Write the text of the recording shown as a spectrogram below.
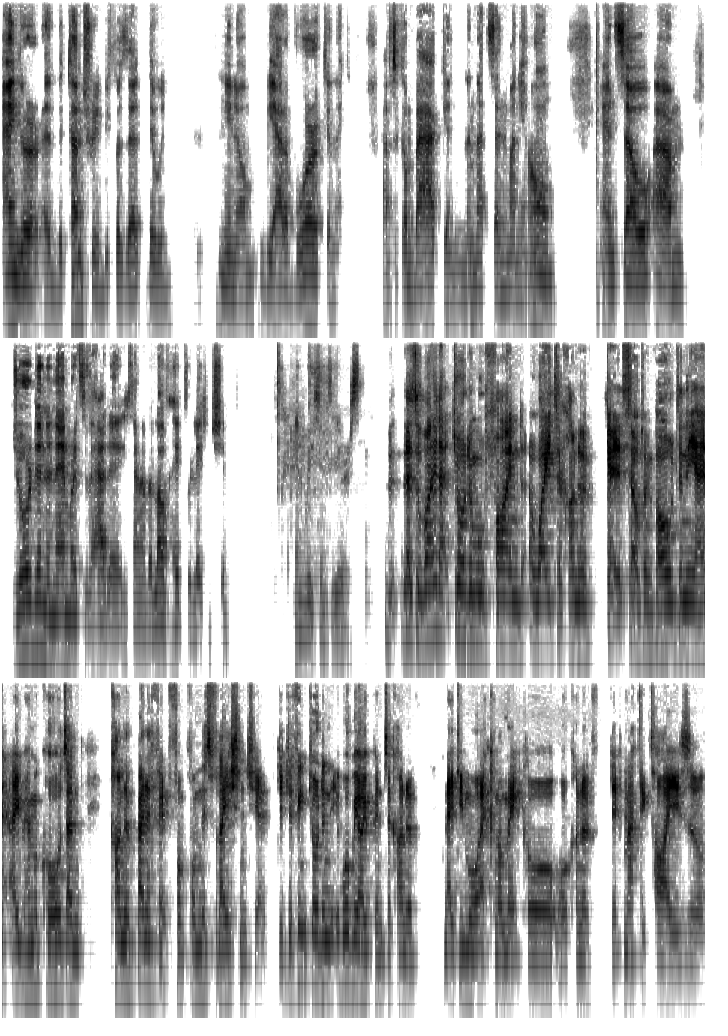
anger the country because that they would you know be out of work and have to come back and not send money home. And so um, Jordan and Emirates have had a kind of a love-hate relationship in recent years. There's a way that Jordan will find a way to kind of get itself involved in the Abraham Accords and kind of benefit from, from this relationship. Did you think Jordan it will be open to kind of maybe more economic or, or kind of diplomatic ties or?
